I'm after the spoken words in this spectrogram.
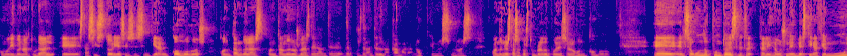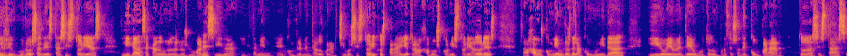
como digo, natural eh, estas historias y se sintieran cómodos contándolas, contándonoslas delante de, pues, delante de una cámara, ¿no? que no es, cuando no estás acostumbrado puede ser algo incómodo. Eh, el segundo punto es que realizamos una investigación muy rigurosa de estas historias ligadas a cada uno de los lugares y, también eh, complementado con archivos históricos. Para ello trabajamos con historiadores, trabajamos con miembros de la comunidad y obviamente hubo todo un proceso de comparar todas estas,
